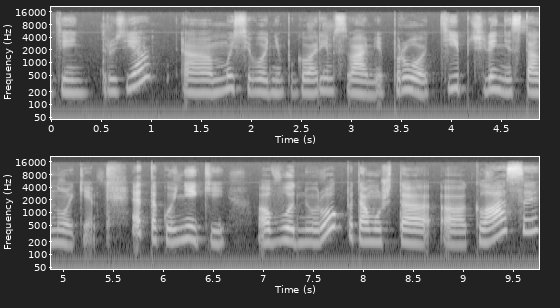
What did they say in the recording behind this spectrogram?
день, друзья! А, мы сегодня поговорим с вами про тип членистоногие. Это такой некий а, вводный урок, потому что а, классы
